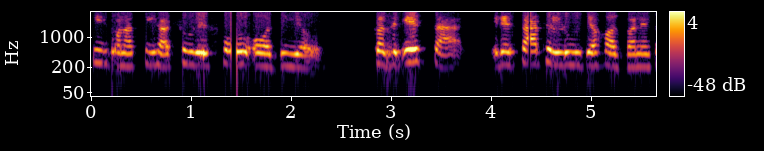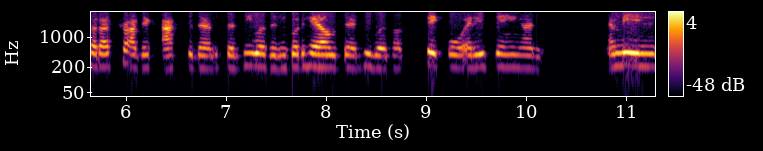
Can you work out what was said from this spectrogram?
He's gonna see her through this whole ordeal because it is sad. It is sad to lose your husband into a tragic accident because he was in good health and he was not sick or anything. And I mean,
